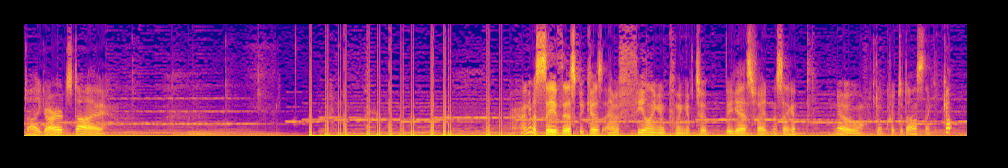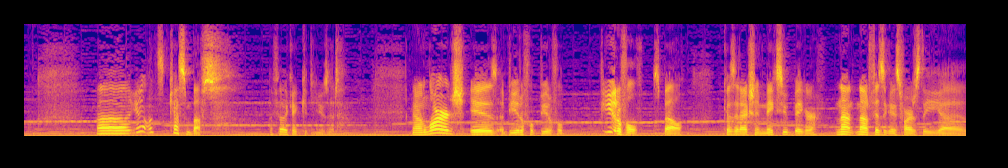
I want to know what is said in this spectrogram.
Die, guards, die. I'm gonna save this because I have a feeling I'm coming up to a big ass fight in a second. No, don't quit the DOS, thank you. Go! Uh, yeah, let's cast some buffs. I feel like I could use it. Now, Enlarge is a beautiful, beautiful, beautiful spell because it actually makes you bigger. Not not physically as far as the uh,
